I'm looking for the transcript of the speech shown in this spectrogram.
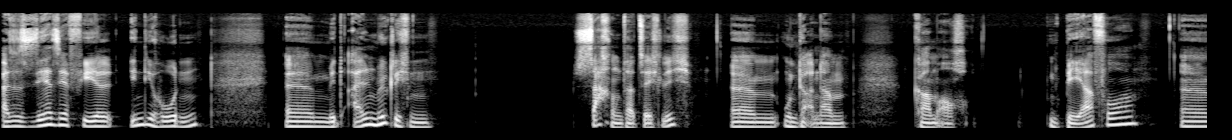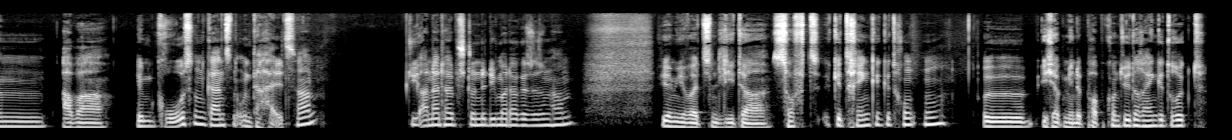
Also sehr, sehr viel in die Hoden äh, mit allen möglichen Sachen tatsächlich. Ähm, unter anderem kam auch ein Bär vor, ähm, aber im Großen und Ganzen unterhaltsam. Die anderthalb Stunde, die wir da gesessen haben. Wir haben jeweils einen Liter Softgetränke getrunken. Äh, ich habe mir eine Popcorn-Tüte reingedrückt.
